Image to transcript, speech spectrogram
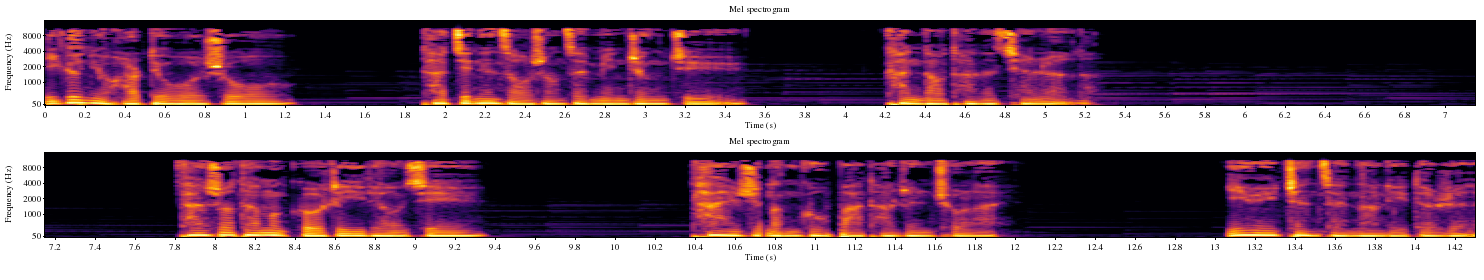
一个女孩对我说。他今天早上在民政局看到他的前任了。他说他们隔着一条街，他还是能够把他认出来，因为站在那里的人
